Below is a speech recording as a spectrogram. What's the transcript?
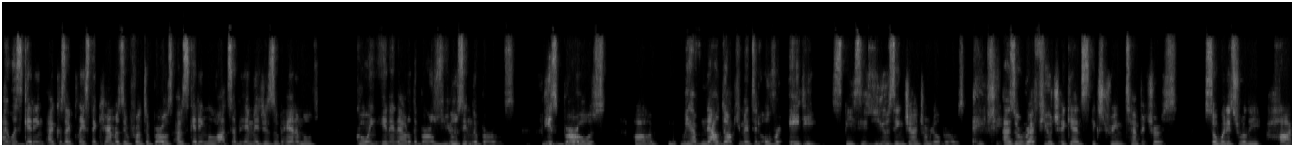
I was getting because I, placed the cameras in front of burrows. I was getting lots of images of animals going in and out of the burrows using the burrows. These burrows, um, we have now documented over 80 species using giant armadillo burrows 80. as a refuge against extreme temperatures. So when it's really hot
